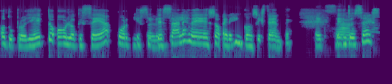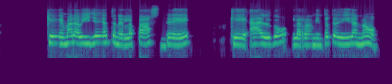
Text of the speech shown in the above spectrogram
o tu proyecto o lo que sea, porque si te sales de eso, eres inconsistente. Exacto. Entonces, qué maravilla tener la paz de que algo, la herramienta te diga, no,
